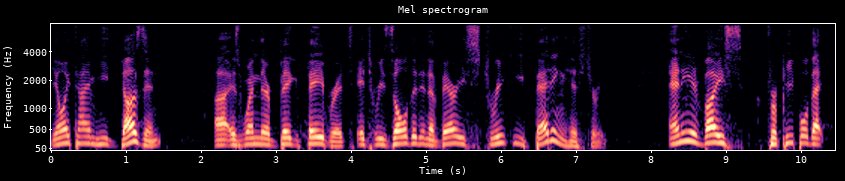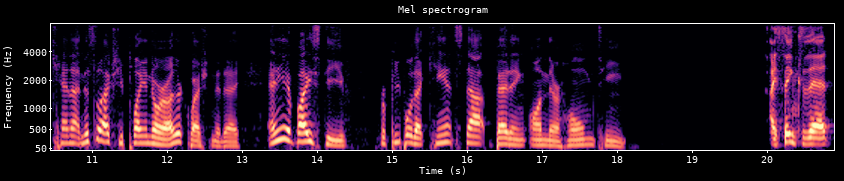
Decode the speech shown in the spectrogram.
The only time he doesn't uh, is when they're big favorites. It's resulted in a very streaky betting history. Any advice for people that cannot, and this will actually play into our other question today. Any advice, Steve, for people that can't stop betting on their home team? I think that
